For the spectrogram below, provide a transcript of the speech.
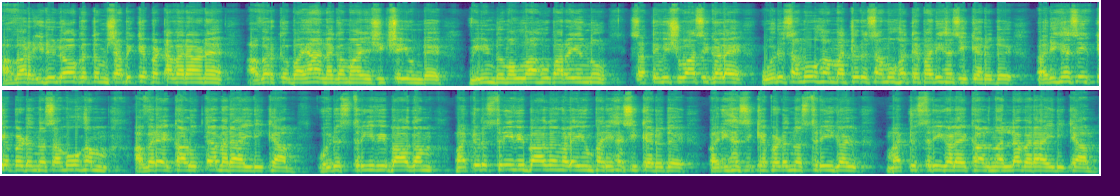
അവർ ഇരുലോകത്തും ശപിക്കപ്പെട്ടവരാണ്. അവർക്ക് ഭയാനകമായ ശിക്ഷയുണ്ട്. വീണ്ടും അള്ളാഹു പറയുന്നു സത്യവിശ്വാസികളെ ഒരു സമൂഹം മറ്റൊരു സമൂഹത്തെ പരിഹസിക്കരുത്. പരിഹസിക്കപ്പെടുന്ന സമൂഹം അവരെക്കാൾ ഉത്തമരായിരിക്കാം. ഒരു സ്ത്രീ വിഭാഗം മറ്റൊരു സ്ത്രീ വിഭാഗങ്ങളെയും പരിഹസിക്കരുത്. പരിഹസിക്കപ്പെടുന്ന സ്ത്രീകൾ മറ്റു സ്ത്രീകളെക്കാൾ നല്ലവരായിരിക്കാം.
